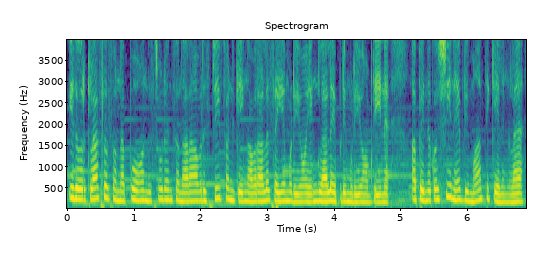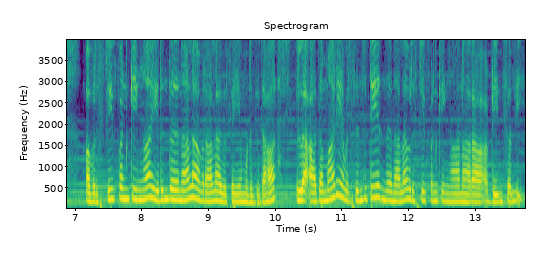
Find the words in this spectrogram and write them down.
இது ஒரு கிளாஸில் சொன்னப்போ அந்த ஸ்டூடெண்ட் சொன்னாரா அவர் ஸ்டீஃபன் கிங் அவரால் செய்ய முடியும் எங்களால் எப்படி முடியும் அப்படின்னு. அப்போ இந்த கொஷினை இப்படி மாற்றி கேளுங்களேன். அவர் ஸ்டீஃபன் கிங்காக இருந்ததுனால அவரால் அதை செய்ய முடிஞ்சுதா? இல்லை அதை மாதிரி அவர் செஞ்சுட்டே இருந்ததுனால அவர் ஸ்டீஃபன் கிங் ஆனாரா அப்படின்னு சொல்லி.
